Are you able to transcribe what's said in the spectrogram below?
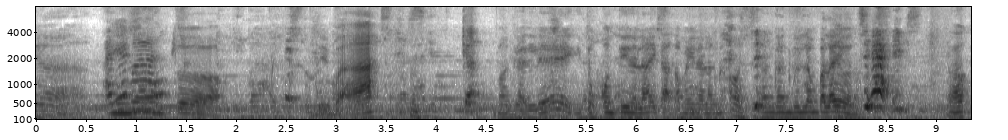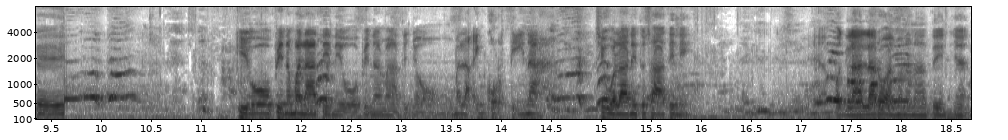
yan. Ay, man. Ito. Diba? Magaling. Itong konti na lang, ikakamay na lang. Oh, hanggang doon lang pala yun. Okay. I-open naman natin, i-open naman natin yung malaking kortina. Kasi wala nito sa atin eh. Ayan, paglalaroan muna natin yan.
